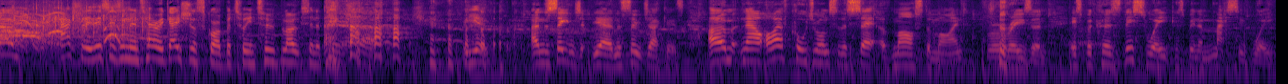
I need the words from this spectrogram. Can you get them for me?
Um, actually, this is an interrogation squad between two blokes in a pink shirt. You. And the suit, yeah, and the suit jackets. Um, now, I've called you onto the set of Mastermind for a reason. it's because this week has been a massive week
